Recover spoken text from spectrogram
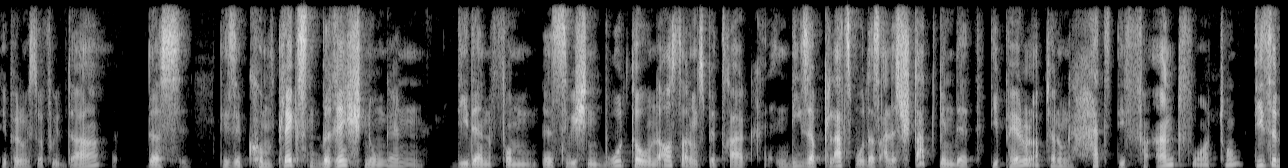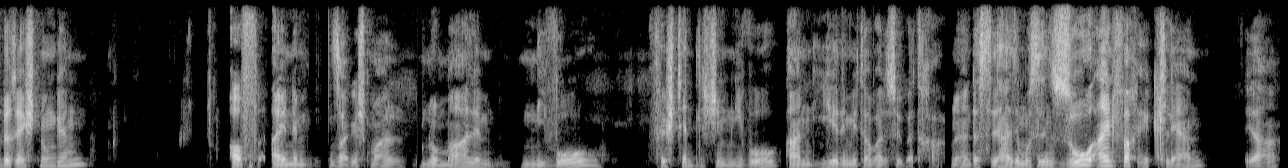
Die Payroll ist dafür da, dass diese komplexen Berechnungen, die dann vom äh, zwischen Brutto- und Auszahlungsbetrag, dieser Platz, wo das alles stattfindet, die Payroll-Abteilung hat die Verantwortung, diese Berechnungen auf einem, sage ich mal, normalen Niveau verständlichem Niveau an jede Mitarbeiter zu übertragen. Ne? Das heißt, er muss es so einfach erklären, ja,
